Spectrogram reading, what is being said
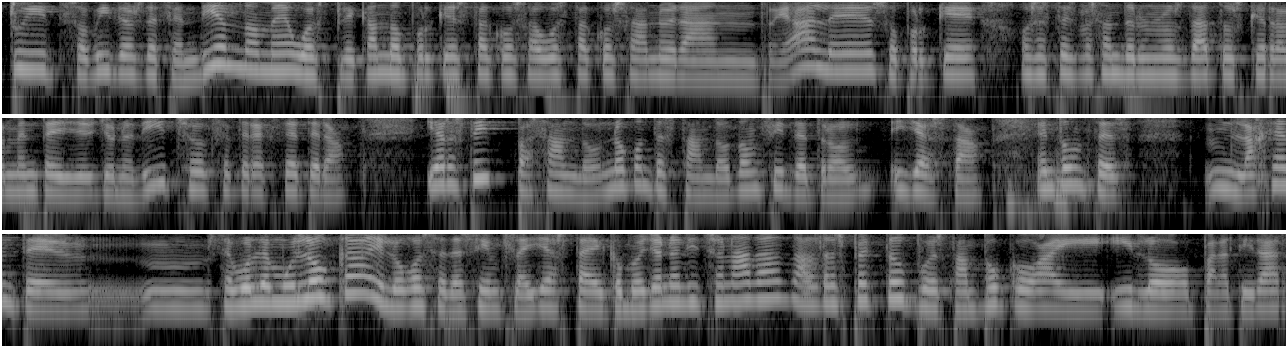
tweets o vídeos defendiéndome o explicando por qué esta cosa o esta cosa no eran reales o por qué os estáis basando en unos datos que realmente yo, no he dicho, etcétera, etcétera. Y ahora estoy pasando, no contestando, don't feed the troll y ya está. Entonces mm, la gente mm, se vuelve muy loca y luego se desinfla y ya está. Y como yo no he dicho nada al respecto, pues tampoco hay hilo para tirar.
